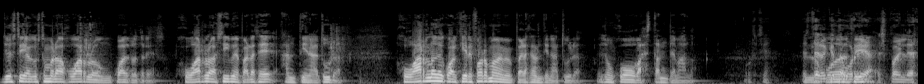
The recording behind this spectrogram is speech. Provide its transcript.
Yo estoy acostumbrado a jugarlo en 4.3. Jugarlo así me parece antinatura. Jugarlo de cualquier forma me parece antinatura. Es un juego bastante malo. Hostia. Lo Este es el que te aburría, spoiler.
